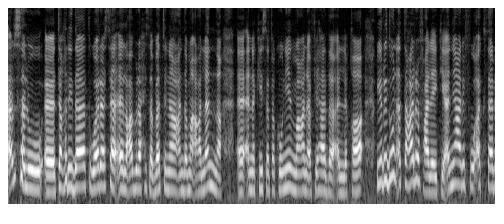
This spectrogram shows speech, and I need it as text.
أرسلوا آه، تغريدات ورسائل عبر حساباتنا عندما اعلنا آه، أنك ستكونين معنا في هذا اللقاء. يريدون التعرف عليك أن يعرفوا أكثر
